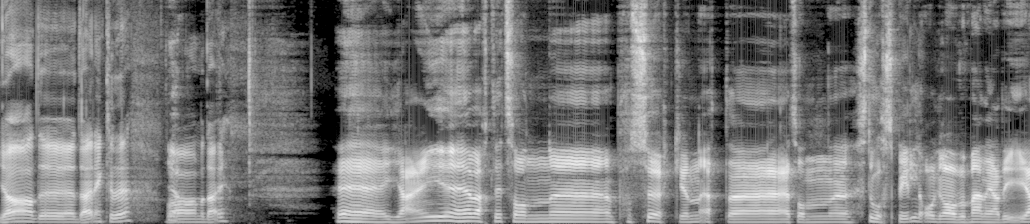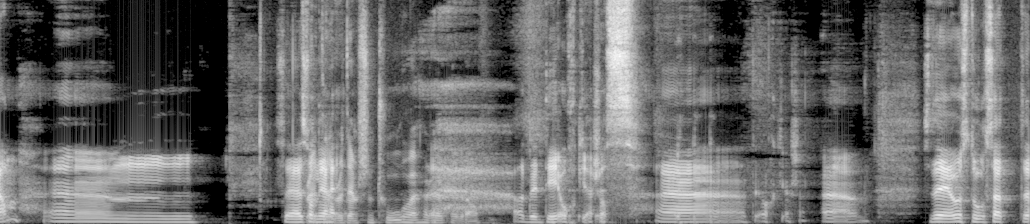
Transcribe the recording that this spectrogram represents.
Ja, det, det er egentlig det. Hva Ja. med deg? Eh, Jeg har vært litt sånn eh, på søken etter et sånn eh, storspill å grave meg ned i igjen. Så jeg er sånn jeg, Redemption 2 har jeg hørt mye bra om. Det, det orker jeg ikke, ass. Det orker jeg ikke. Så det er jo stort sett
